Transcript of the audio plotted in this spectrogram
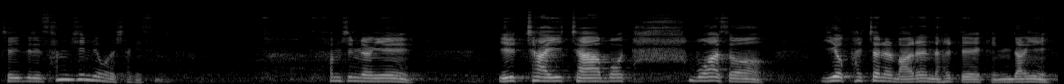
저희들이 30명으로 시작했습니다. 30명이 1차, 2차 뭐 다 모아서 2억 8천을 마련할 때 굉장히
